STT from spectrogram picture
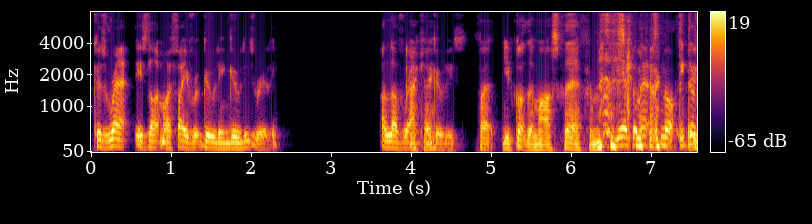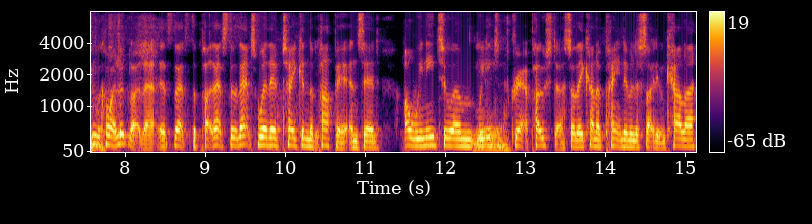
because rat is like my favourite Ghoulie in Ghoulies. Really, I love rat from Okay. Ghoulies. But you've got the mask there from. Yeah, but that's not. It doesn't quite look like that. That's that's the pu- that's the that's where they've taken the puppet and said, "Oh, we need to um we Yeah, need yeah. to create a poster." So they kind of painted him in a slightly different color.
